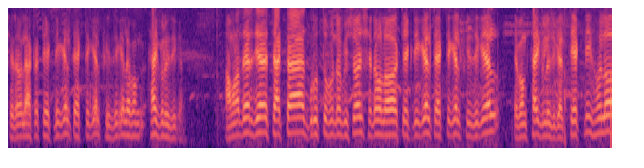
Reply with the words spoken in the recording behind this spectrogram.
সেটা হলো একটা টেকনিক্যাল ট্যাকটিক্যাল ফিজিক্যাল এবং সাইকোলজিক্যাল আমাদের যে চারটা গুরুত্বপূর্ণ বিষয়, সেটা হলো টেকনিক্যাল ট্যাকটিক্যাল ফিজিক্যাল এবং সাইকোলজিক্যাল টেকনিক হলো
